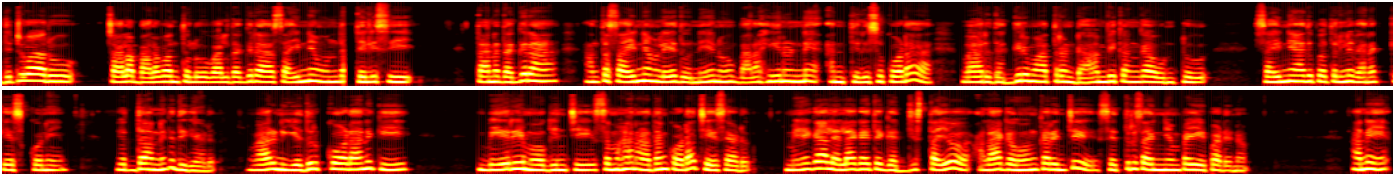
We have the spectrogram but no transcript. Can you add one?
ఎదుటివారు చాలా బలవంతులు వాళ్ళ దగ్గర సైన్యం ఉందని తెలిసి తన దగ్గర అంత సైన్యం లేదు నేను బలహీనుణ్ణే అని తెలిసి కూడా వారి దగ్గర మాత్రం డాంబికంగా ఉంటూ సైన్యాధిపతుల్ని వెనక్కేసుకొని యుద్ధానికి దిగాడు. వారిని ఎదుర్కోవడానికి బేరీ మోగించి సింహనాదం కూడా చేశాడు. మేఘాలు ఎలాగైతే గర్జిస్తాయో అలాగ ఓంకరించి శత్రు సైన్యంపై పడిన అని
